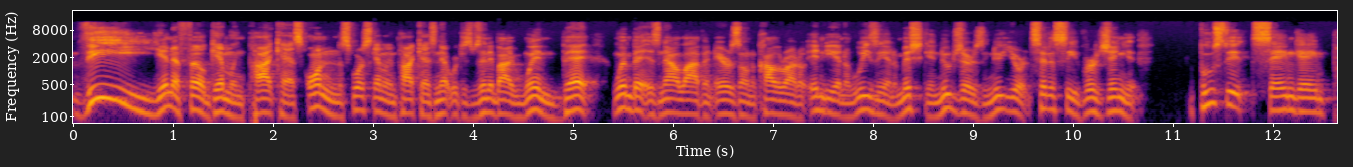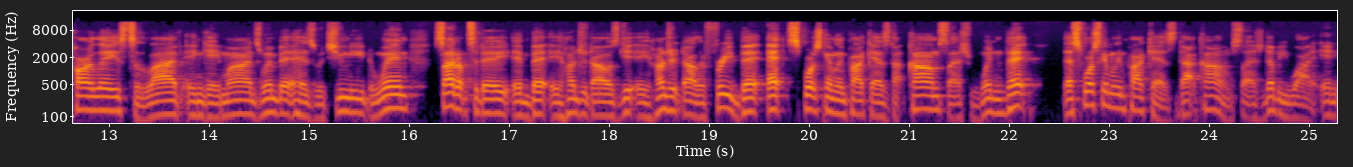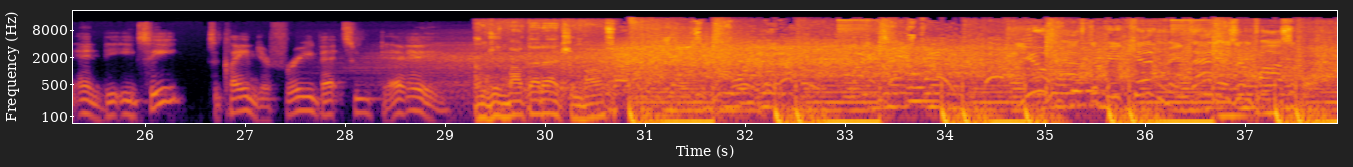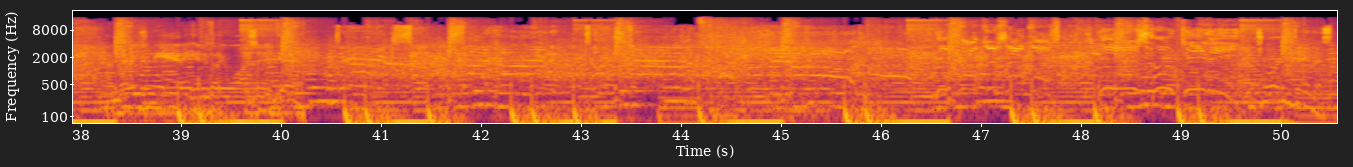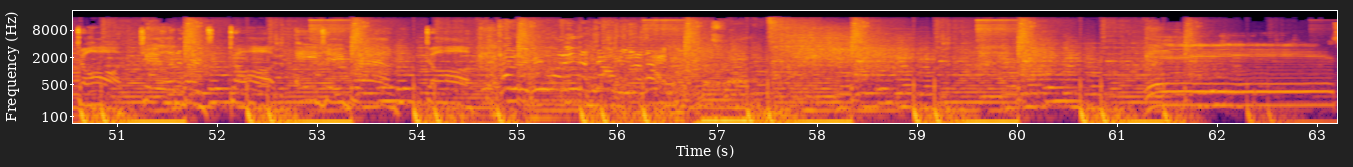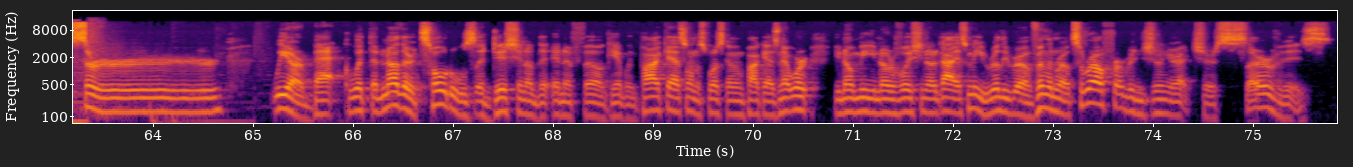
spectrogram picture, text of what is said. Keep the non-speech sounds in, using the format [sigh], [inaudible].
The NFL Gambling Podcast on the Sports Gambling Podcast Network is presented by WynnBET. WynnBET is now live in Arizona, Colorado, Indiana, Louisiana, Michigan, New Jersey, New York, Tennessee, Virginia. Boosted same game parlays to live in game odds. WynnBET has what you need to win. Sign up today and bet $100. Get a $100 free bet at sportsgamblingpodcast.com slash wynnbet. That's sportsgamblingpodcast.com slash W-Y-N-N-B-E-T to claim your free bet today. I'm just about that action, boss. You have to be kidding me. That is impossible. I'm raising the sir. We are back with another totals edition of the NFL Gambling Podcast on the Sports Gambling Podcast Network. You know me, you know the voice, you know the guy. It's me, really real, villain real, Terrell Furman Jr. at your service.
